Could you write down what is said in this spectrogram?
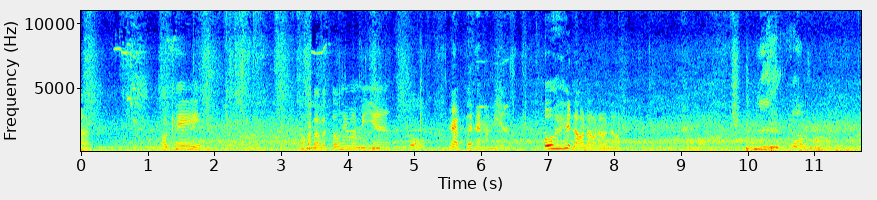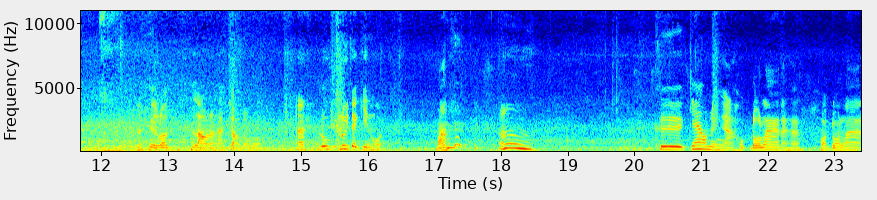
อะโอเคเปิดประตูให้มามีอะ yeah, but hey, mommy. Yeah. โอ้ยหนาวหนาวหนาวหนาวนั่นคือรถเรานะคะจองตรงนู้นอะลูกลูกจะกินหมด Mom? อ้าว คือแก้วหนึ่งอะหกดอลลาร์นะคะหกดอลลาร์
